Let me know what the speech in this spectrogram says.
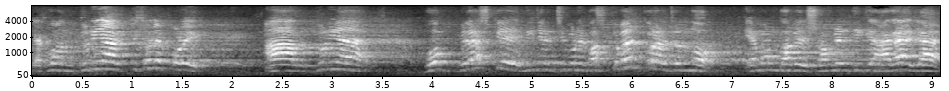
এখন দুনিয়ার পিছনে পড়ে আর দুনিয়ার ভোগ বিলাসকে নিজের জীবনে বাস্তবায়ন করার জন্য এমন ভাবে সামনের দিকে আগায় যায়।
